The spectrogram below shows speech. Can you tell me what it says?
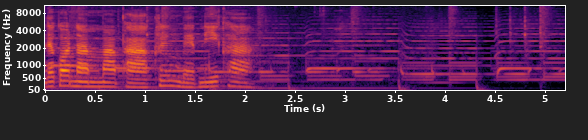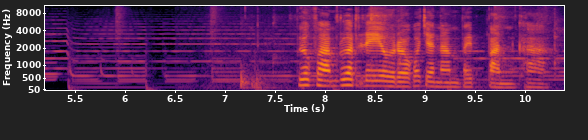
แล้วก็นำมาผ่าครึ่งแบบนี้ค่ะ เพื่อความรวดเร็วเราก็จะนำไปปั่นค่ะ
